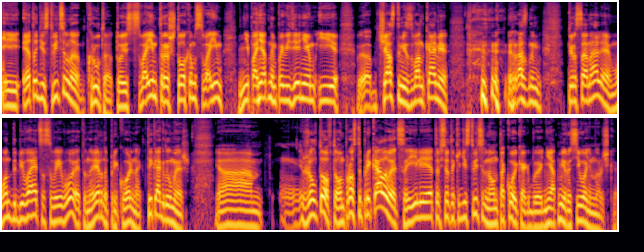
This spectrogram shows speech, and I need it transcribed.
И это действительно круто. То есть своим трэш-током, своим непонятным поведением и э, частыми звонками разным персоналиям он добивается своего. Это, наверное, прикольно. Ты как думаешь? А, Желтов-то он просто прикалывается или это все-таки действительно он такой как бы не от мира сего немножечко?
